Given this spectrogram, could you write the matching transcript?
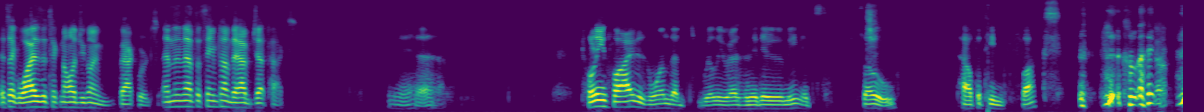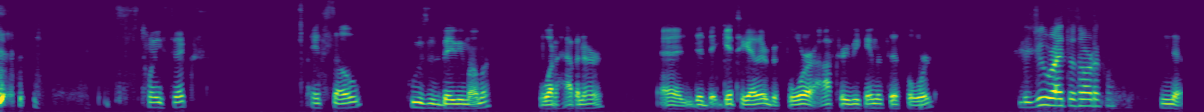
It's like why is the technology going backwards? And then at the same time they have jetpacks. Yeah. 25 is one that's really resonated with me. It's so Palpatine fucks. like, Yeah. It's 26. If so, who's his baby mama? What happened to her? And did they get together before or after he became a Sith Lord? Did you write this article? No,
